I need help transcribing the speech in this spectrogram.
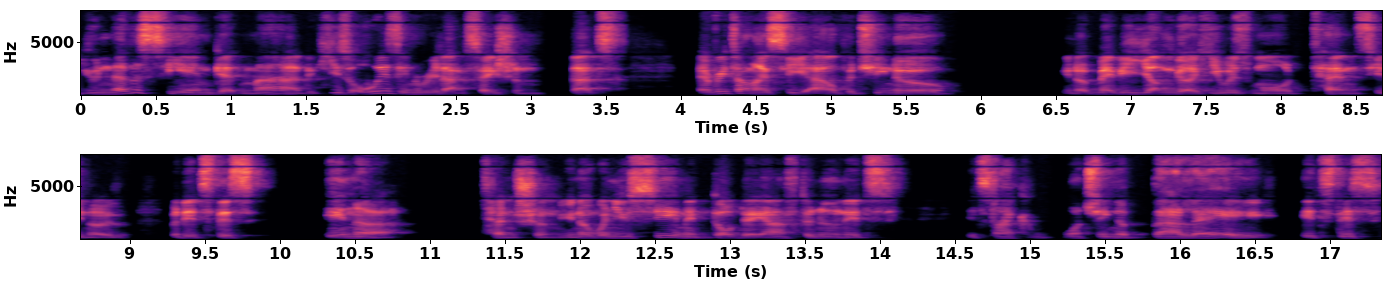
you never see him get mad. He's always in relaxation. That's every time I see Al Pacino. You know, maybe younger he was more tense. You know, but it's this inner tension. You know, when you see him in Dog Day Afternoon, it's it's like watching a ballet. It's this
